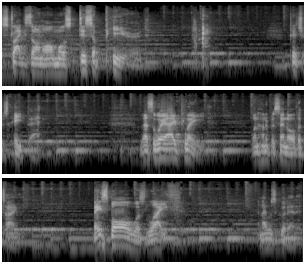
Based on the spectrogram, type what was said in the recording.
strike zone almost disappeared. Pitchers hate that. That's the way I played. 100% all the time. Baseball was life. And I was good at it.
